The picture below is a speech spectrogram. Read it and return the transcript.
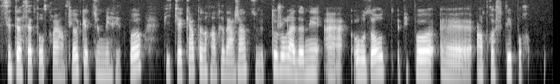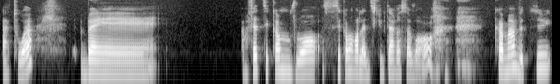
si tu as cette fausse croyance-là, que tu ne le mérites pas, puis que quand tu as une rentrée d'argent, tu veux toujours la donner aux autres, puis pas euh, en profiter pour à toi, ben en fait, c'est comme vouloir, c'est comme avoir de la difficulté à recevoir. Comment veux-tu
